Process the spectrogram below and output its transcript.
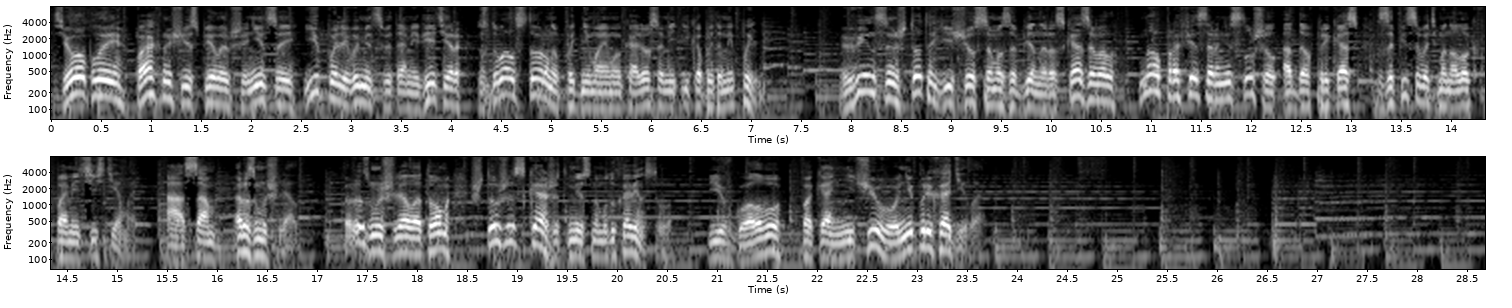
Теплый, пахнущий спелой пшеницей и полевыми цветами ветер сдувал в сторону поднимаемую колесами и копытами пыль. Винсент что-то еще самозабвенно рассказывал, но профессор не слушал, отдав приказ записывать монолог в память системы, а сам размышлял. Размышлял о том, что же скажет местному духовенству. И в голову пока ничего не приходило.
